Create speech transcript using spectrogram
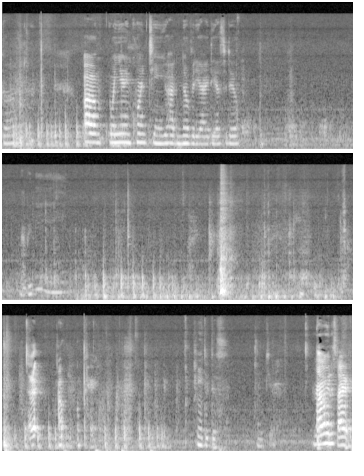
God. Um, when you're in quarantine, you have no video ideas to do. Maybe me. Oh, okay. Can you take this? Thank you. Now I'm gonna start.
